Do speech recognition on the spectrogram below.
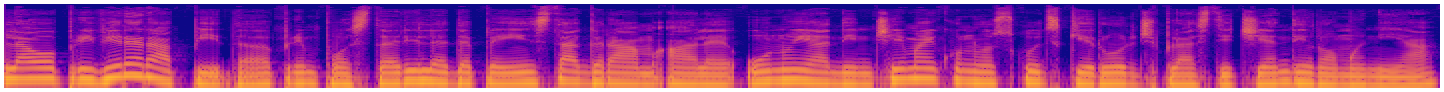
La o privire rapidă, prin postările de pe Instagram ale unuia din cei mai cunoscuți chirurgi plasticieni din România,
